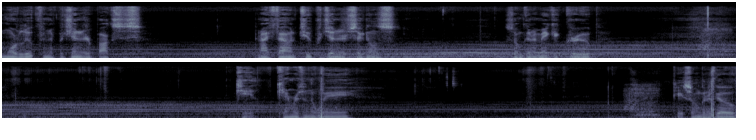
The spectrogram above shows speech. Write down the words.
more loot from the progenitor boxes. And I found two progenitor signals. So I'm gonna make a group Okay, camera's in the way. Okay, so I'm gonna go.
